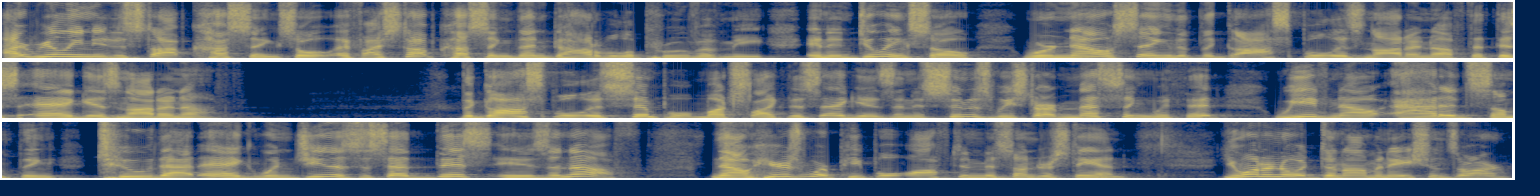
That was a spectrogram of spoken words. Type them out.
I really need to stop cussing. So if I stop cussing, then God will approve of me. And in doing so, we're now saying that the gospel is not enough, that this egg is not enough. The gospel is simple, much like this egg is. And as soon as we start messing with it, we've now added something to that egg when Jesus has said, This is enough. Now, here's where people often misunderstand. You want to know what denominations are?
